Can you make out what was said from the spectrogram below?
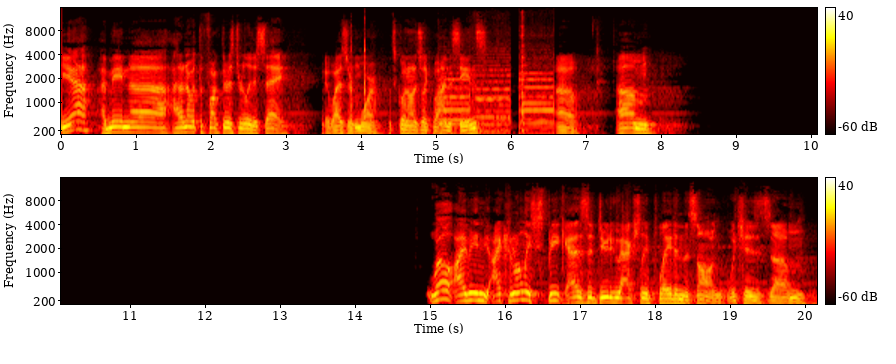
Yeah, I mean, uh, I don't know what the fuck there is really to say. Wait, why is there more? What's going on? Is like behind the scenes? Oh, Um, well, I mean, I can only speak as a dude who actually played in the song, which is, um,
